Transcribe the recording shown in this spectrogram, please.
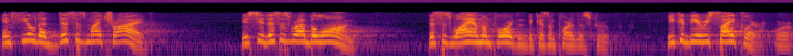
and feel that this is my tribe. You see, this is where I belong. This is why I'm important because I'm part of this group. You could be a recycler or,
